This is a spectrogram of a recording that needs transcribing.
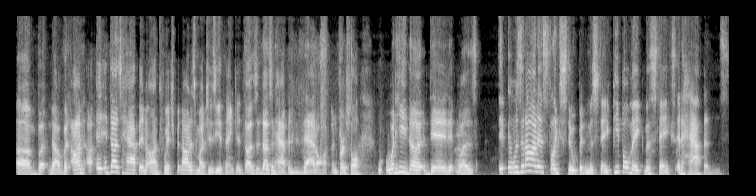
Um, but no but on uh, it, does happen on twitch but not as much as you think. It does it doesn't happen that often. First of all what he do- did was it, it was an honest like stupid mistake. People make mistakes. It happens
